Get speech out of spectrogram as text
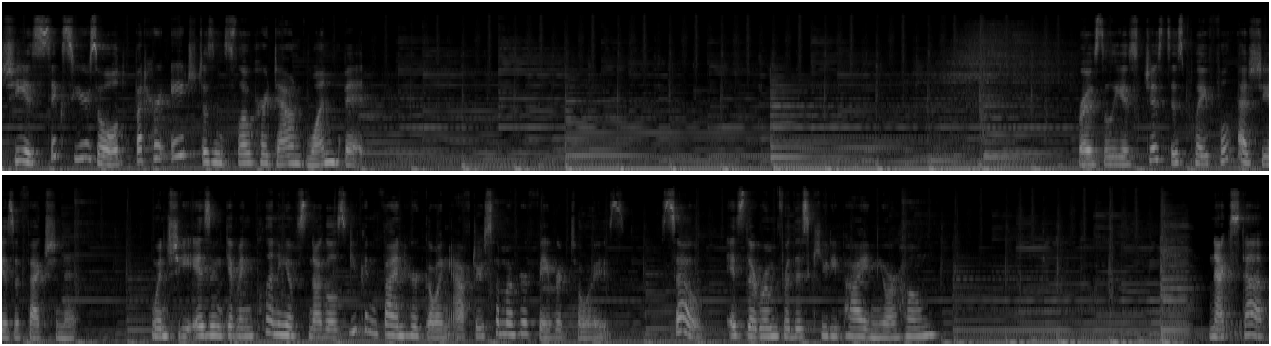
She is six years old, but her age doesn't slow her down one bit. Rosalie is just as playful as she is affectionate. When she isn't giving plenty of snuggles, you can find her going after some of her favorite toys. So, is there room for this cutie pie in your home? Next up,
